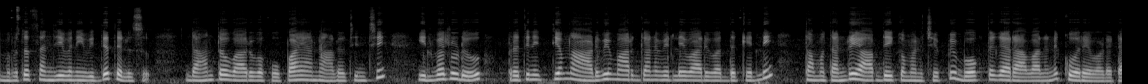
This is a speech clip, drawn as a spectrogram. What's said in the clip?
మృత సంజీవని విద్య తెలుసు. దాంతో వారు ఒక ఉపాయాన్ని ఆలోచించి ఇల్వలుడు ప్రతినిత్యం నా అడవి మార్గాన వెళ్ళే వారి వద్దకెళ్ళి తమ తండ్రి ఆబ్దేకమని చెప్పి భోక్తగా రావాలని కోరేవాడట.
